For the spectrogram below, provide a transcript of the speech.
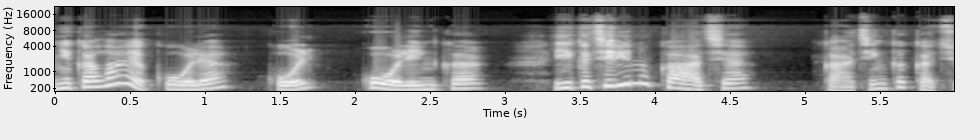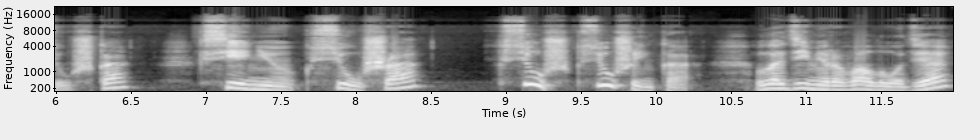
Николая Коля, Коль, Коленька, Екатерину Катя, Катенька, Катюшка, Ксению Ксюша, Ксюш, Ксюшенька, Владимира Володя,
